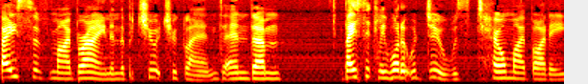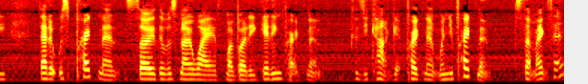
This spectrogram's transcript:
base of my brain in the pituitary gland. And um, basically, what it would do was tell my body that it was pregnant. So there was no way of my body getting pregnant because you can't get pregnant when you're pregnant. Does that make sense?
